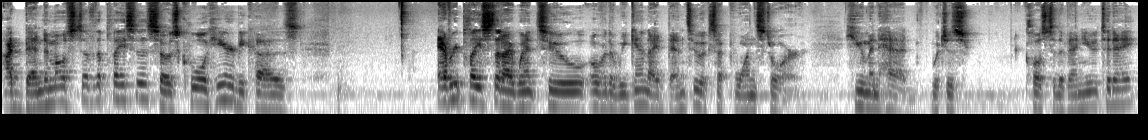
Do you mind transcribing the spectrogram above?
I've been to most of the places, so it's cool here because every place that I went to over the weekend I'd been to except one store, Human Head, which is close to the venue today,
